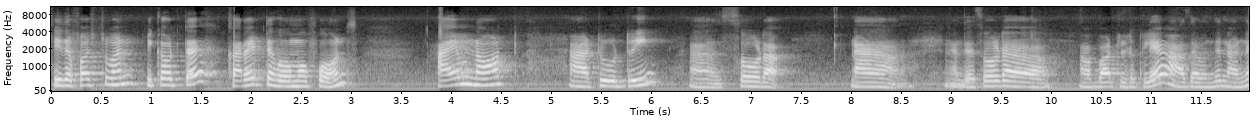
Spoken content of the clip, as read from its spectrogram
See the first one pick out the correct homophones I am not to drink soda நான் அந்த சோடா பாட்டில் uh, இருக்கு இல்லையா அதை வந்து நான்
